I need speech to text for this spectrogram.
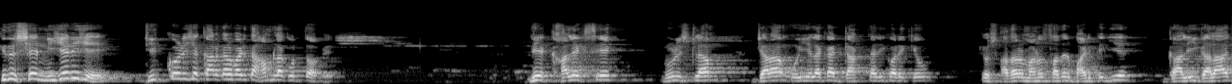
কিন্তু সে নিজে নিজে ঠিক করে নিয়েছে কার কার বাড়িতে হামলা করতে হবে। দিয়ে খালেক শেখ, নুর ইসলাম, যারা ওই এলাকায় ডাক্তারি করে কেউ কেউ সাধারণ মানুষ, তাদের বাড়িতে গিয়ে গালি গালাজ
